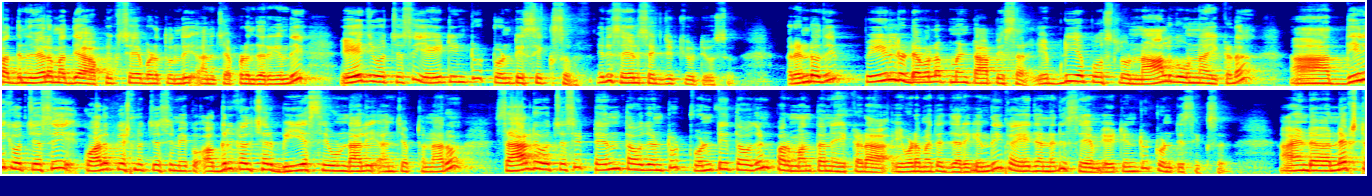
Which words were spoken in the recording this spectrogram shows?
పద్దెనిమిది వేల మధ్య ఫిక్స్ చేయబడుతుంది అని చెప్పడం జరిగింది. ఏజ్ వచ్చేసి ఎయిటీన్ టు ట్వంటీ సిక్స్ ఇది సేల్స్ ఎగ్జిక్యూటివ్స్ రెండోది ఫీల్డ్ డెవలప్మెంట్ ఆఫీసర్. ఎఫ్డిఏ పోస్టులు నాలుగు ఉన్నాయి ఇక్కడ. దీనికి వచ్చేసి క్వాలిఫికేషన్ వచ్చేసి మీకు అగ్రికల్చర్ బీఎస్సీ ఉండాలి అని చెప్తున్నారు. శాలరీ వచ్చేసి ten thousand to twenty thousand per month అని ఇక్కడ ఇవ్వడం అయితే జరిగింది. ఇంకా ఏజ్ అనేది same eighteen to twenty six. And next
